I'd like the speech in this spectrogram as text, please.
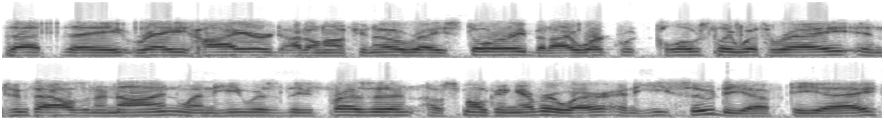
that they Ray hired. I don't know if you know Ray's Story, but I worked with, closely with Ray in 2009 when he was the president of Smoking Everywhere, and he sued the FDA.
